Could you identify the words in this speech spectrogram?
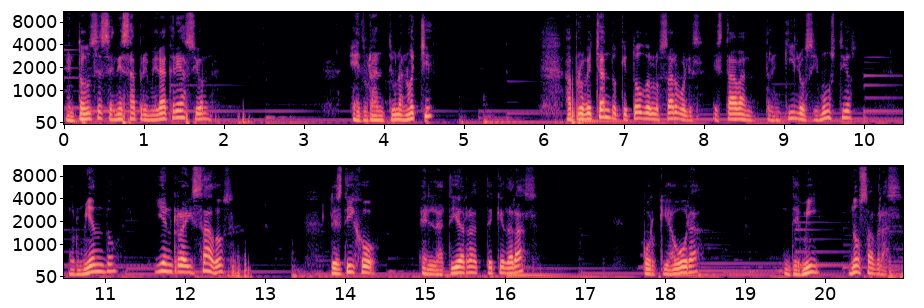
Entonces en esa primera creación, eh, durante una noche, aprovechando que todos los árboles estaban tranquilos y mustios, durmiendo y enraizados, les dijo, en la tierra te quedarás, porque ahora de mí no sabrás.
